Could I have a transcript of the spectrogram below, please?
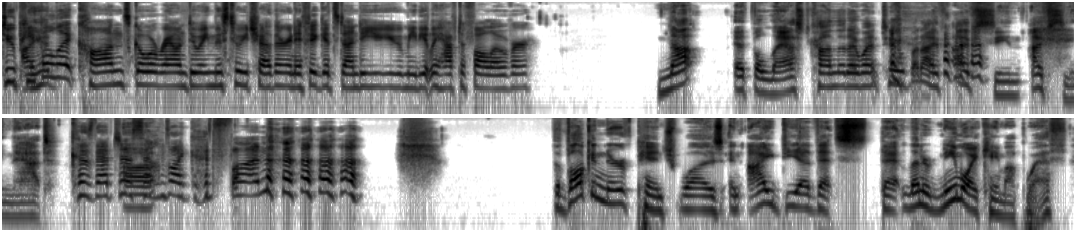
Do people had- at cons go around doing this to each other and if it gets done to you, you immediately have to fall over? not at the last con that I went to, but I've I've seen I've seen that. Because that just Uh, sounds like good fun. The Vulcan nerve pinch was an idea that's that Leonard Nimoy came up with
